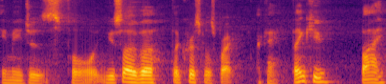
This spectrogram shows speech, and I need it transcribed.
images for use over the Christmas break. Okay, thank you. Bye.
